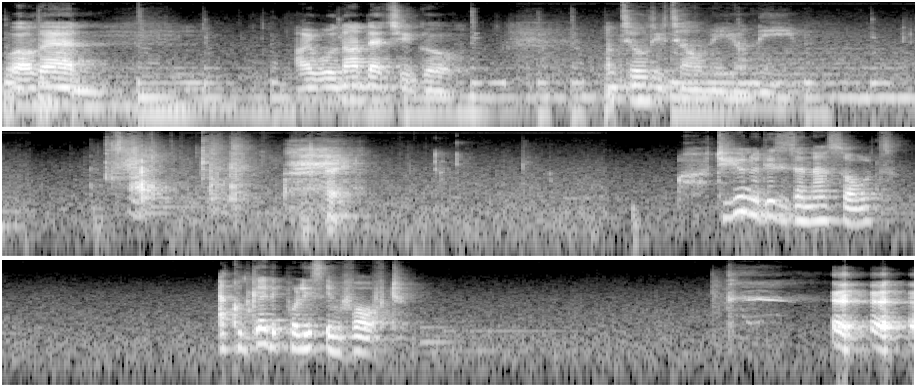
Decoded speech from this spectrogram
Well then, I will not let you go until you tell me your name. Do you know this is an assault? I could get the police involved. the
